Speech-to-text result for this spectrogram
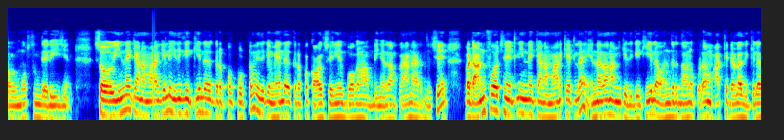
ஆல்மோஸ்ட் இந்த ரீஜன் ஸோ இன்னைக்கான மார்க்கெட்டில் இதுக்கு கீழே இருக்கிறப்ப புட்டும் இதுக்கு மேலே இருக்கிறப்ப கால் செய்யும் போகலாம் அப்படிங்கிறதான் பிளானாக இருந்துச்சு. பட் அன்ஃபார்ச்சுனேட்லி இன்னைக்கான மார்க்கெட்டில் என்னதான் நமக்கு இதுக்கு கீழே வந்திருந்தாலும் கூட மார்க்கெட் எல்லாம் அது கீழே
